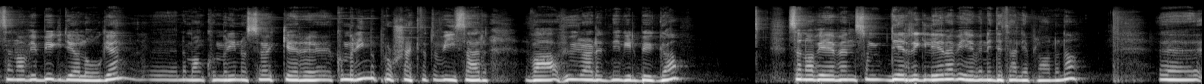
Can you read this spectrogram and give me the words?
Sen har vi byggdialogen när man kommer in och söker, kommer in med projektet och visar vad, hur är det ni vill bygga. Sen har vi även, som det reglerar vi även i detaljplanerna. Eh,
